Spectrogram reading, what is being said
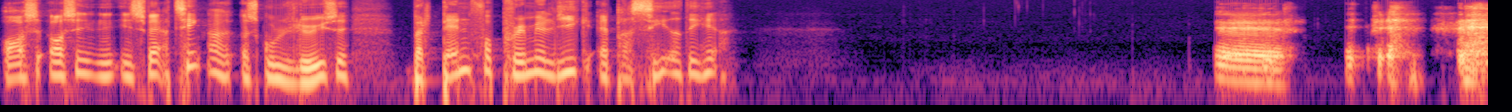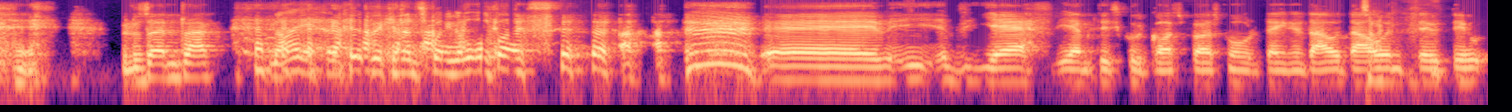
og også, også en, en svær ting at, at skulle løse. Hvordan får Premier League adresseret det her? Øh, Vil du tage den, klar? Nej, jeg vil gerne springe over faktisk. øh, ja, jamen, det er sgu et godt spørgsmål, Daniel. Der er jo, der er jo en, det, er, det, er jo,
